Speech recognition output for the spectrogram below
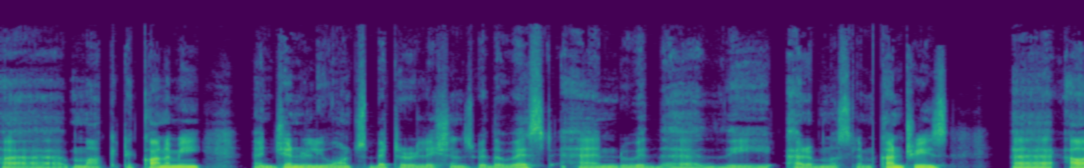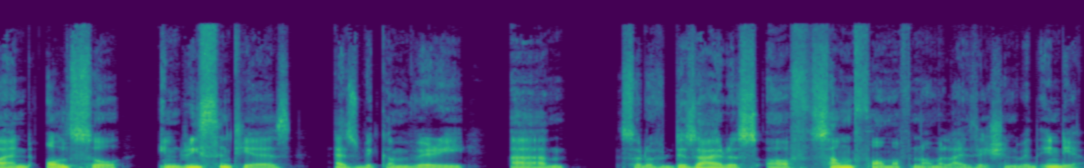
uh, market economy, and generally wants better relations with the West and with uh, the Arab Muslim countries. Uh, and also, in recent years, has become very um, sort of desirous of some form of normalization with India.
